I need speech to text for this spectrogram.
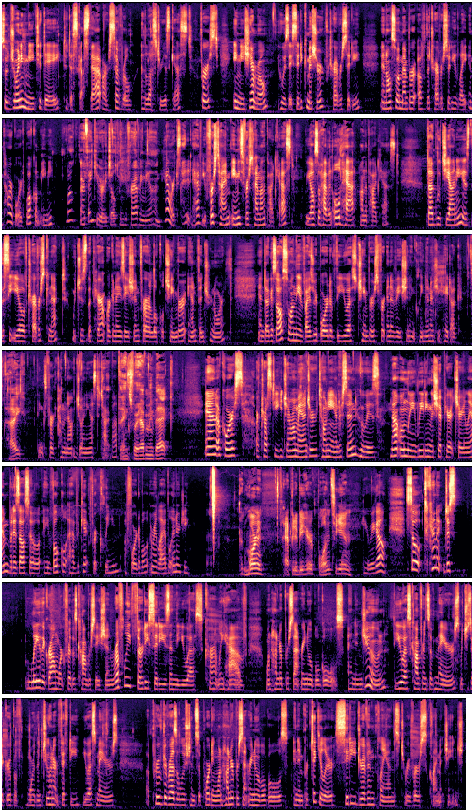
So, joining me today to discuss that are several illustrious guests. First, Amy Shamroe, who is a city commissioner for Traverse City and also a member of the Traverse City Light and Power Board. Welcome, Amy. Well, uh, thank you, Rachel. Thank you for having me on. Yeah, we're excited to have you. First time, Amy's first time on the podcast. We also have an old hat on the podcast. Doug Luciani is the CEO of Traverse Connect, which is the parent organization for our local chamber and Venture North. And Doug is also on the advisory board of the U.S. Chambers for Innovation and Clean Energy. Hey, Doug. Hi. Thanks for coming out and joining us to talk about Thanks this. Thanks for having me back. And of course, our trustee general manager, Tony Anderson, who is not only leading the ship here at Cherryland, but is also a vocal advocate for clean, affordable, and reliable energy. Good morning. Happy to be here once again. Here we go. So, to kind of just lay the groundwork for this conversation, roughly 30 cities in the U.S. currently have 100% renewable goals. And in June, the U.S. Conference of Mayors, which is a group of more than 250 U.S. mayors, approved a resolution supporting 100% renewable goals, and in particular, city driven plans to reverse climate change.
